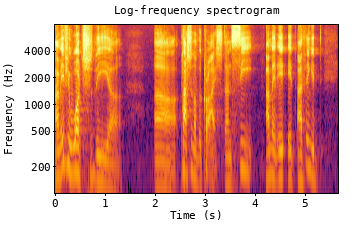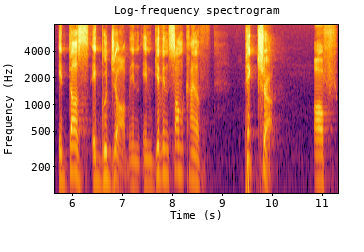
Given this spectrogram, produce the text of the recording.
I mean, if you watch the uh, uh, Passion of the Christ and see, I mean, it, it, I think it, it does a good job in, in giving some kind of picture of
